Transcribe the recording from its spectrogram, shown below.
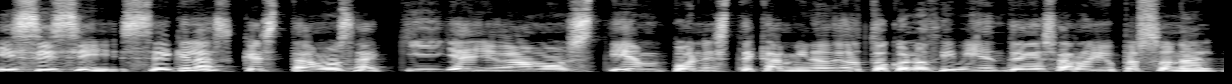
Y sí, sí, sé que las que estamos aquí ya llevamos tiempo en este camino de autoconocimiento y desarrollo personal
